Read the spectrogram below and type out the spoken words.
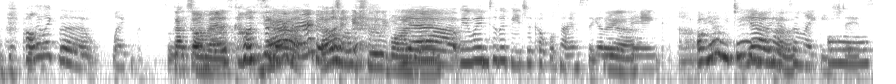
probably like the like That Selena summer. Gomez concert. yeah, that was Like, when we truly bonded. Yeah, we went to the beach a couple times together. Yeah. I think. Um, Oh yeah, we did. yeah, we had some like beach Aw. dates.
